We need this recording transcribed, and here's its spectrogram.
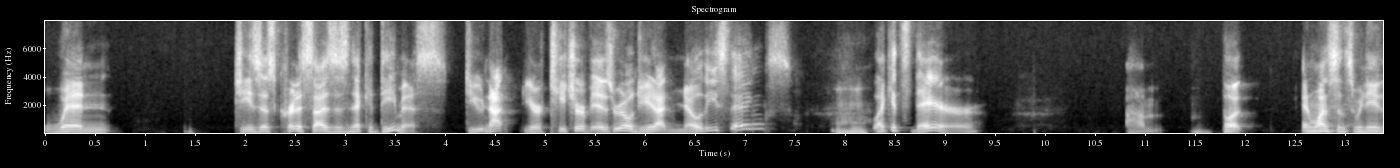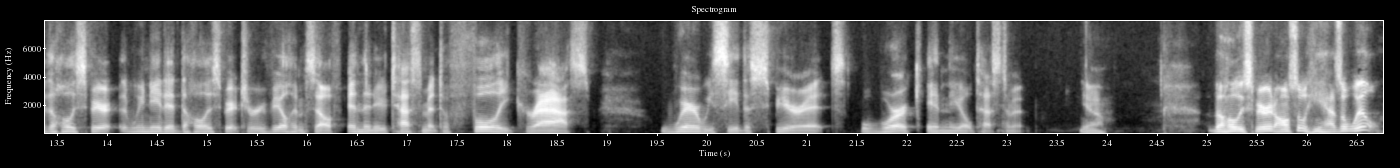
when Jesus criticizes Nicodemus. Do you not, your teacher of Israel, do you not know these things? Mm-hmm. Like it's there. Um, but in one sense, we needed the Holy Spirit, we needed the Holy Spirit to reveal himself in the New Testament to fully grasp where we see the Spirit work in the Old Testament. Yeah. The Holy Spirit also, he has a will.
